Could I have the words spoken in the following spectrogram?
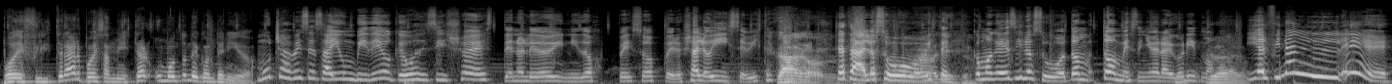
podés filtrar, podés administrar un montón de contenido. Muchas veces hay un video que vos decís, yo a este no le doy ni dos pesos, pero ya lo hice, ¿viste? Como Claro. que, ya está, lo subo, ¿viste? Como que decís, lo subo, tom- tome, señor algoritmo. Claro. Y al final, eh,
